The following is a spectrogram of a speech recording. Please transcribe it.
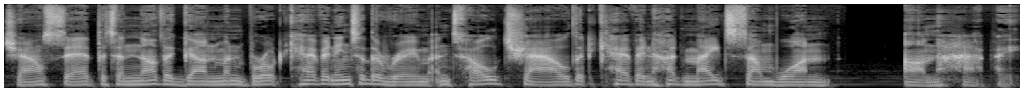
Chow said that another gunman brought Kevin into the room and told Chow that Kevin had made someone unhappy.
